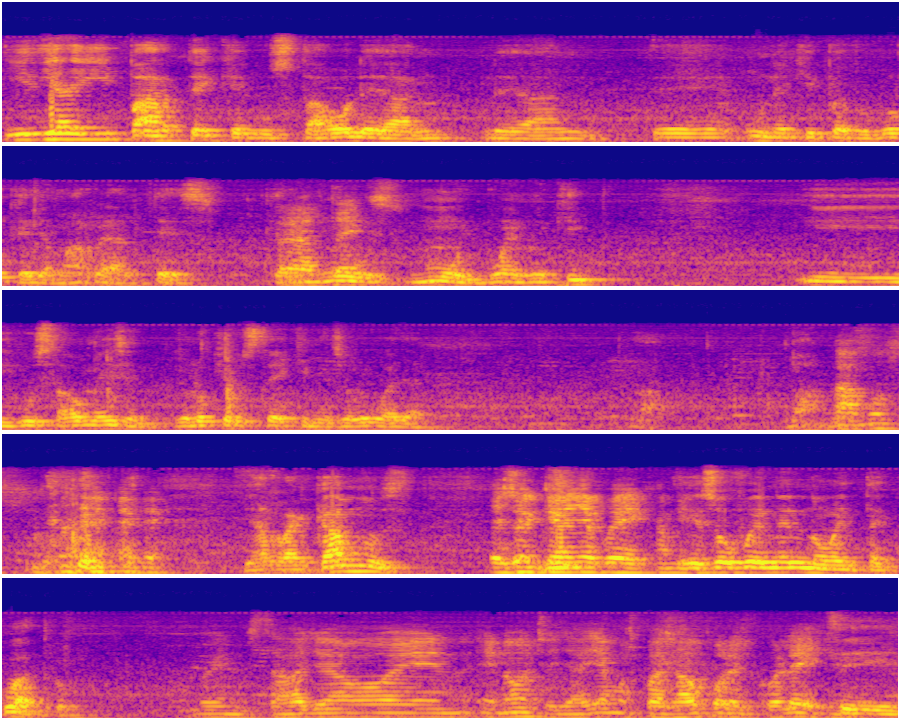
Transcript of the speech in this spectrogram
y de ahí parte que Gustavo le dan, le dan eh, un equipo de fútbol que se llama Realtes, que era muy, muy buen equipo. Y Gustavo me dice, yo lo quiero usted de kinesiólogo allá. Va, Vamos. Y arrancamos. ¿Eso en qué Y año fue, Camilo? Eso fue en el 94. Bueno, estaba yo en, en 11, ya habíamos pasado por el colegio. Sí,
